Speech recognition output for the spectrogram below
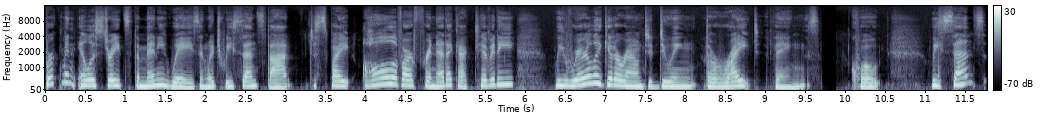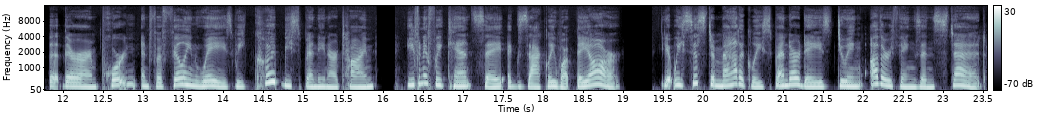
Burkeman illustrates the many ways in which we sense that, despite all of our frenetic activity, we rarely get around to doing the right things. Quote, we sense that there are important and fulfilling ways we could be spending our time, even if we can't say exactly what they are. Yet we systematically spend our days doing other things instead.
